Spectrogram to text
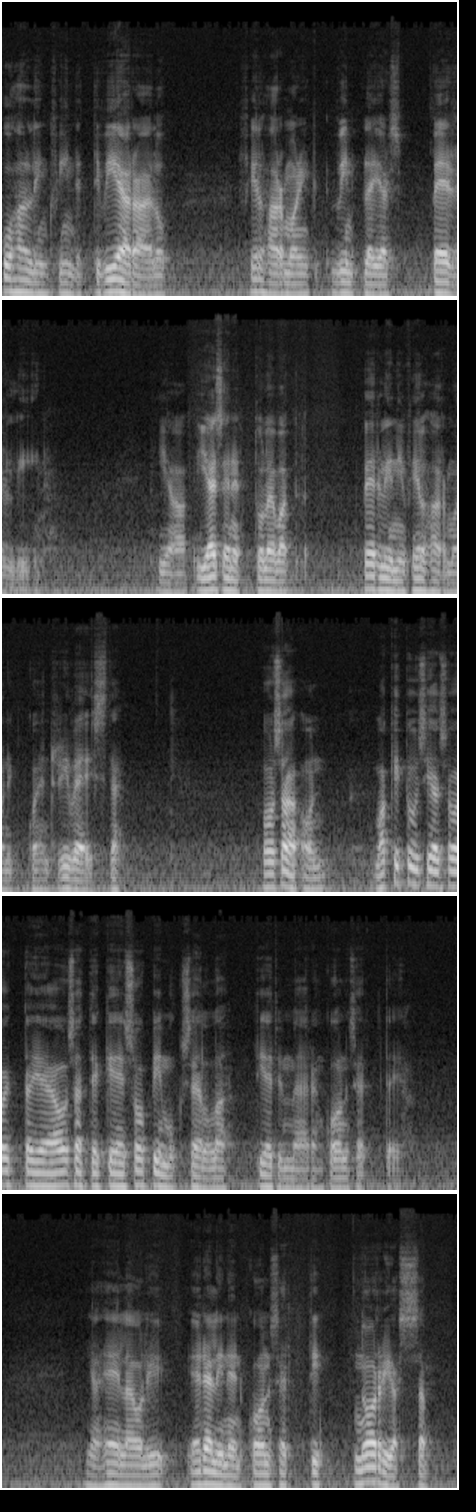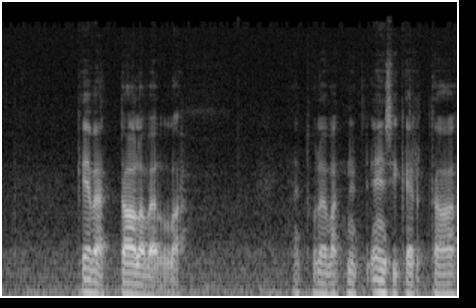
Puhallin kvintetti vierailu Philharmonic Wind Players Berlin. Ja jäsenet tulevat Berliinin filharmonikkojen riveistä. Osa on vakituisia soittajia ja osa tekee sopimuksella tietyn määrän konsertteja. Ja heillä oli edellinen konsertti Norjassa kevät-talvella. Ja tulevat nyt ensi kertaa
